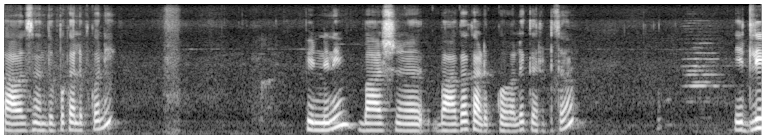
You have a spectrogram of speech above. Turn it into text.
కావాల్సినంత ఉప్పు కలుపుకొని పిండిని బాగా బాగా కడుక్కోవాలి గరిటతో. ఇడ్లీ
